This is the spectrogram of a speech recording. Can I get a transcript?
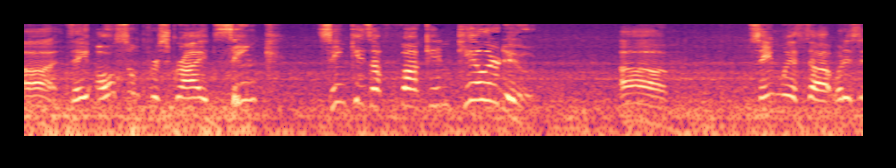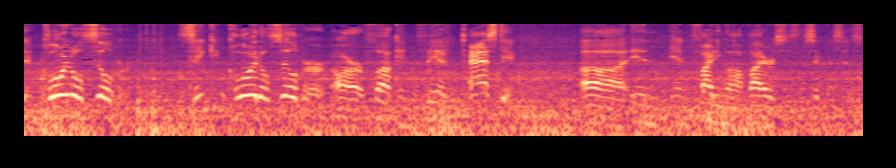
uh, they also prescribed zinc. Zinc is a fucking killer, dude. Um, same with uh, what is it? Colloidal silver. Zinc and colloidal silver are fucking fantastic uh, in in fighting off viruses and sicknesses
